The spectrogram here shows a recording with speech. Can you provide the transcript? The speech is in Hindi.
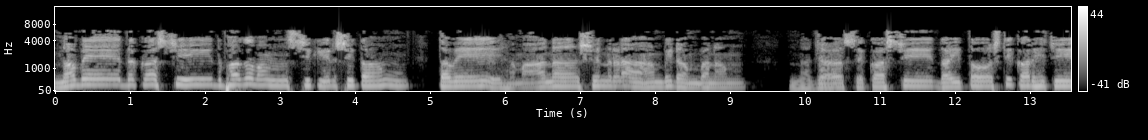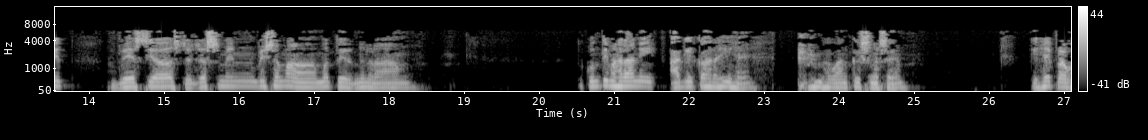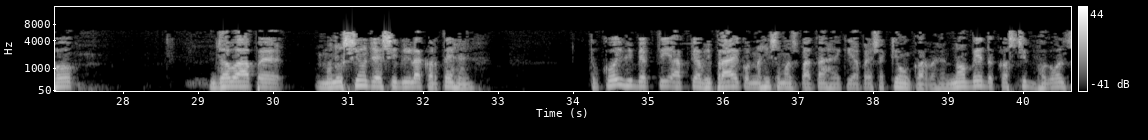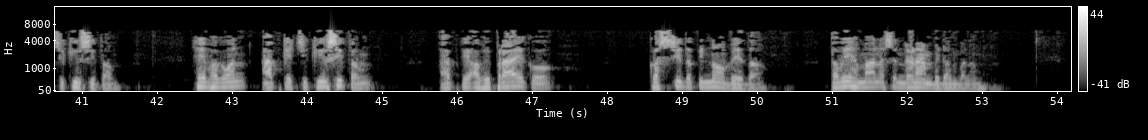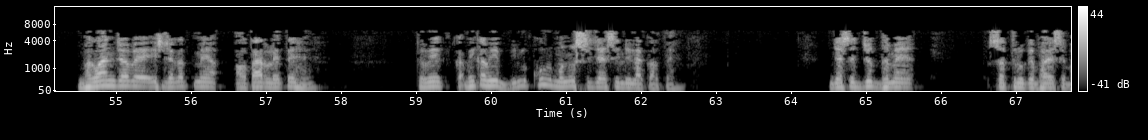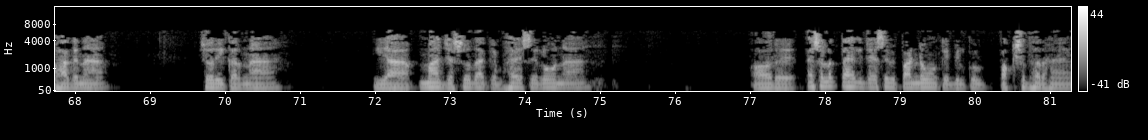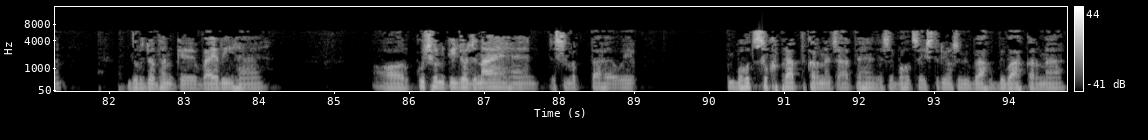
न वेद कश्चिद् भगवंश्चिकीर्षितम् तवेहमानस्य नृणाम् विडम्बनम् न जस्य कश्चिदयितोऽस्ति कर्हिचित्, द्वेष्यश्च जस्मिन् विषमामतिर्नृणाम्। तो कुंती महारानी आगे कह रही हैं, भगवान कृष्ण से, कि हे प्रभु जब आप मनुष्यों जैसी लीला करते हैं तो कोई भी व्यक्ति आपके अभिप्राय को नहीं समझ पाता है कि आप ऐसा क्यों कर रहे हैं। न वेद कश्चित भगवान चिकीर्षितम। हे भगवान, आपके चिकीर्षितम, आपके अभिप्राय को कश्चित अपनी न वेद। तवे मानस नृणाम विडम्बनम भगवान जब इस जगत में अवतार लेते हैं तो वे कभी कभी बिल्कुल मनुष्य जैसी लीला करते हैं। जैसे युद्ध में शत्रु के भय से भागना, चोरी करना, या माँ जसोदा के भय से रोना, और ऐसा लगता है कि जैसे भी पांडवों के बिल्कुल पक्षधर हैं, दुर्योधन के वैरी हैं और कुछ उनकी योजनाएँ हैं, जैसे लगता है वे बहुत सुख प्राप्त करना चाहते हैं, जैसे बहुत से स्त्रियों से विवाह विवाह करना,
